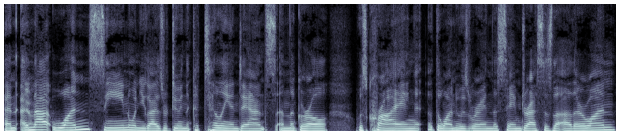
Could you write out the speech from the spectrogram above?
And and Yeah. that one scene when you guys were doing the cotillion dance and the girl was crying, the one who was wearing the same dress as the other one,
